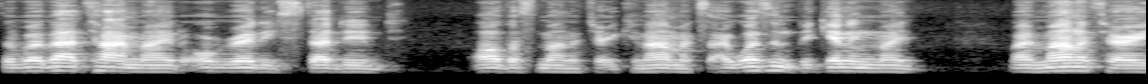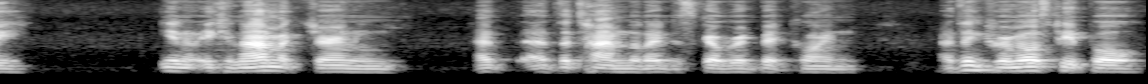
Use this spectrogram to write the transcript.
So by that time, I'd already studied all this monetary economics. I wasn't beginning my my monetary, you know, economic journey at, at the time that I discovered Bitcoin. I think for most people,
